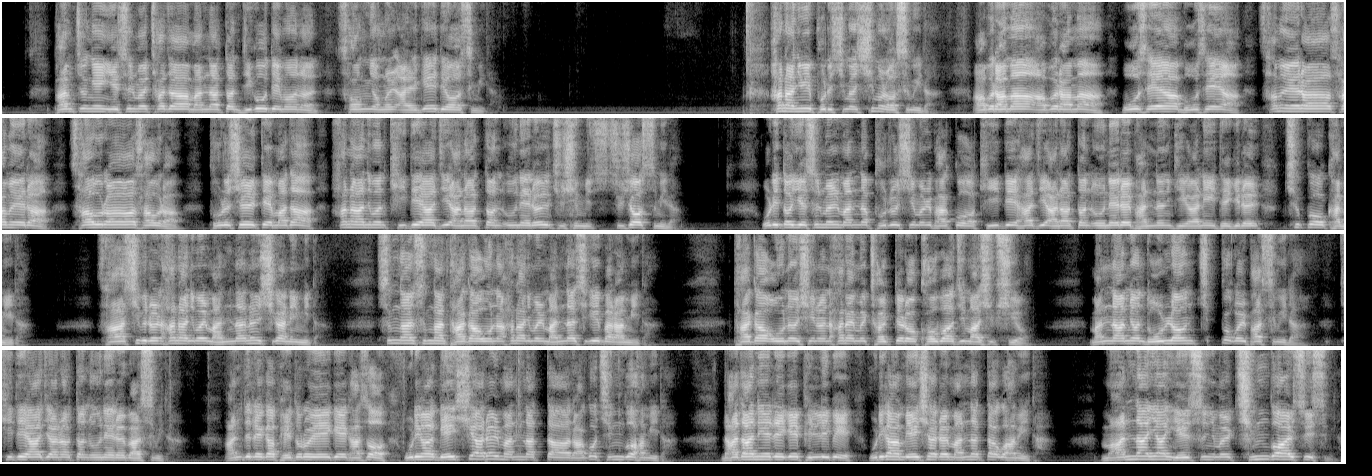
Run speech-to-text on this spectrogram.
밤중에 예수님을 찾아 만났던 니고데모는 성령을 알게 되었습니다. 하나님이 부르시면 힘을 얻습니다. 아브라마 아브라마 모세야 모세야 사무엘아 사무엘아 사울아 사울아 부르실 때마다 하나님은 기대하지 않았던 은혜를 주셨습니다. 우리도 예수님을 만나 부르심을 받고 기대하지 않았던 은혜를 받는 기간이 되기를 축복합니다. 40일은 하나님을 만나는 시간입니다. 순간순간 다가오는 하나님을 만나시기 바랍니다. 다가오시는 하나님을 절대로 거부하지 마십시오. 만나면 놀라운 축복을 받습니다. 기대하지 않았던 은혜를 받습니다. 안드레가 베드로에게 가서 우리가 메시아를 만났다라고 증거합니다. 나다니엘에게 빌립이 우리가 메시아를 만났다고 합니다. 만나야 예수님을 증거할 수 있습니다.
